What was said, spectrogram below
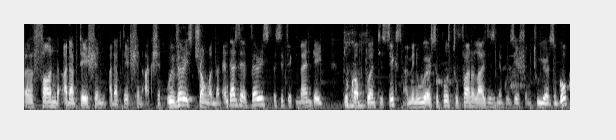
uh, fund adaptation adaptation action. We're very strong on that, and that's a very specific mandate to mm-hmm. COP26. I mean, we were supposed to finalize this negotiation two years ago,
